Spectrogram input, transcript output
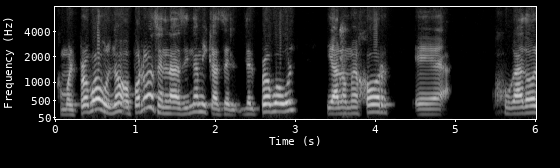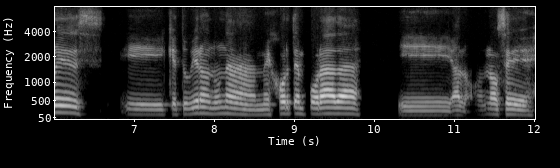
como el Pro Bowl, ¿no? O por lo menos en las dinámicas del, Pro Bowl, y a lo mejor eh, jugadores eh, que tuvieron una mejor temporada, eh, no sé,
